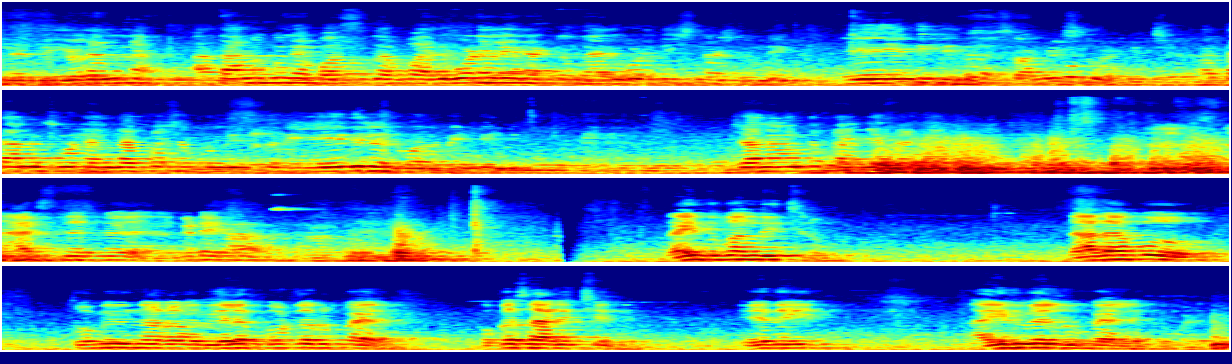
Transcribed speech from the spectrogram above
లేదు. ఏదన్నా అది అనుకునే బస్సు తప్ప అది కూడా లేనట్టుంది అది కూడా తీసినట్టుంది. ఏది లేదు. అది అనుకోవటం తప్ప చెప్పు తీసుకుని ఏది లేదు వాళ్ళు పెట్టింది. జనం అంతా తగ్గే తగ్గే రైతు బంధు ఇచ్చినాం దాదాపు తొమ్మిదిన్నర వేల కోట్ల రూపాయలు ఒకసారి ఇచ్చింది. ఏది? ఐదు వేల రూపాయలు లెక్క మేడం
